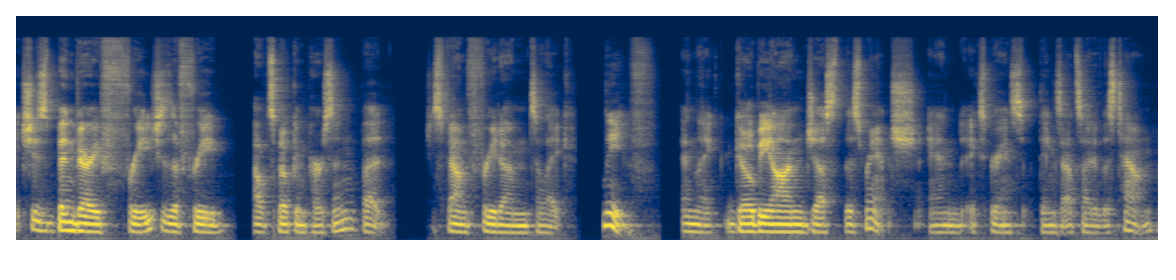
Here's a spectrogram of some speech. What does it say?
like, she's been very free. She's a free, outspoken person, but she's found freedom to like leave and like go beyond just this ranch and experience things outside of this town.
